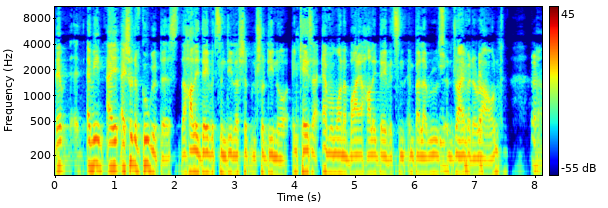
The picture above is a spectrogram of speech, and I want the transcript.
they, I mean, I, I should have googled this, the Harley Davidson dealership in Zhodino, in case I ever want to buy a Harley Davidson in Belarus and drive it around. Yeah.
